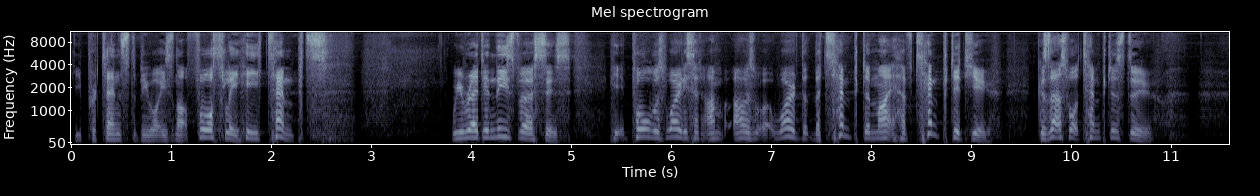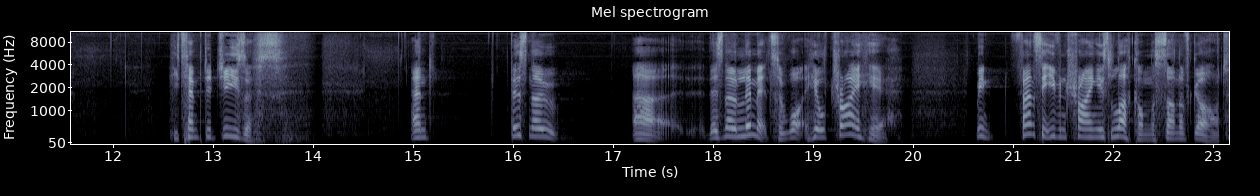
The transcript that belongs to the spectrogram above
He pretends to be what he's not. Fourthly, he tempts. We read in these verses, he, Paul was worried. He said, I was worried that the tempter might have tempted you, because that's what tempters do. He tempted Jesus. And there's no, uh, there's no limit to what he'll try here. I mean, fancy even trying his luck on the Son of God.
